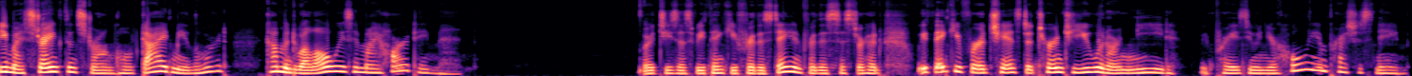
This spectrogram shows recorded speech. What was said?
Be my strength and stronghold. Guide me, Lord. Come and dwell always in my heart. Amen. Lord Jesus, we thank you for this day and for this sisterhood. We thank you for a chance to turn to you in our need. We praise you in your holy and precious name.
